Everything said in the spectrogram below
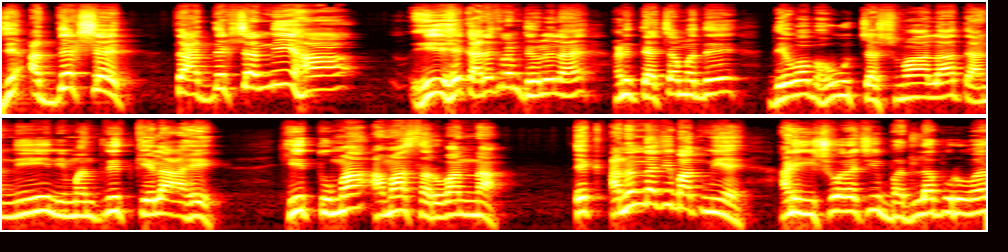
जे अध्यक्ष आहेत त्या अध्यक्षांनी हा ही हे कार्यक्रम ठेवलेला आहे. आणि त्याच्यामध्ये देवाभाऊ चष्माला त्यांनी निमंत्रित केलं आहे. ही तुम्हा आम्हा सर्वांना एक आनंदाची बातमी आहे. आणि ईश्वराची बदलापूरवर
